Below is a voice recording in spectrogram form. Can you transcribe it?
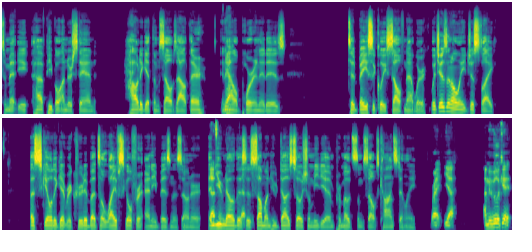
to have people understand how to get themselves out there and yeah. how important it is to basically self network, which isn't only just like a skill to get recruited, but it's a life skill for any business owner. And definitely, you know this definitely. as someone who does social media and promotes themselves constantly. Right. Yeah. I mean, we look at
